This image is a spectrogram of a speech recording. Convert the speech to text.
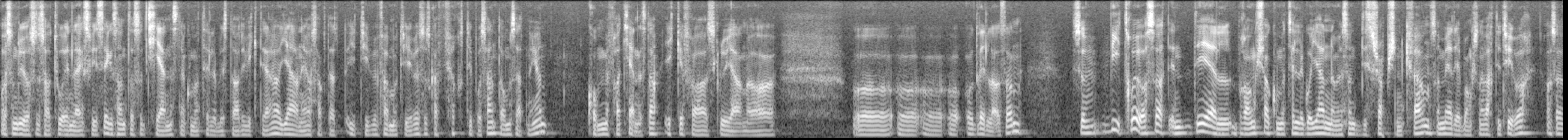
Og som du også sa to innleggsvis, ikke sant? altså tjenestene kommer til å bli stadig viktigere. Jernia har sagt at i 2025 så skal 40% av omsetningen komme fra tjenester, ikke fra skrujern og og, og, og, og drilla og sånn. Så vi tror jo også at en del bransjer kommer til å gå gjennom en sånn disruption-kvern som mediebransjen har vært i 20 år. Altså,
